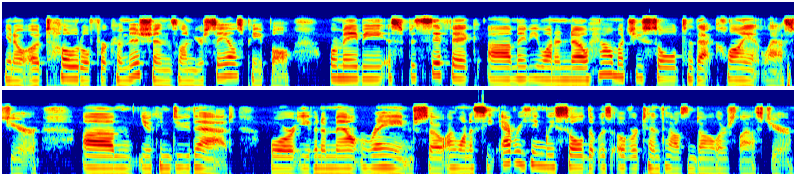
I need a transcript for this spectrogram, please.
you know, a total for commissions on your salespeople, or maybe a specific, uh, maybe you want to know how much you sold to that client last year. Um, you can do that, or even amount range. So I want to see everything we sold that was over $10,000 last year.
